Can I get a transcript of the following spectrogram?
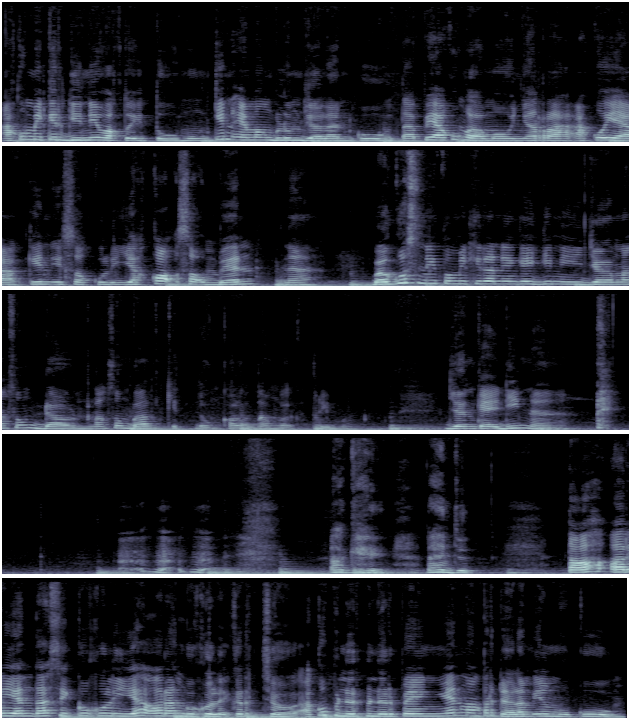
Aku mikir gini waktu itu, mungkin emang belum jalanku, tapi aku nggak mau nyerah. Aku yakin iso kuliah kok sok ben. Nah, bagus nih pemikiran yang kayak gini. Jangan langsung down, langsung bangkit dong kalau tahu nggak keterima. Jangan kayak Dina. Oke, lanjut. Toh orientasiku kuliah orang gue golek kerja. Aku bener-bener pengen memperdalam ilmuku.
